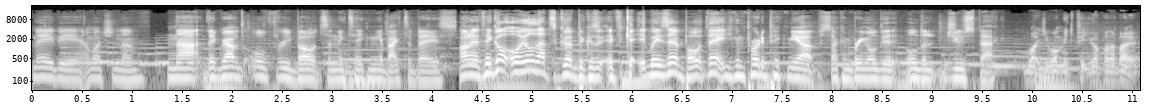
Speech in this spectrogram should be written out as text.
Maybe. I'm watching them. Nah, they grabbed all three boats and they're taking it back to base. Oh, no, if they go oil, that's good because if wait, is there a boat there? You can probably pick me up so I can bring all the all the juice back. What, you want me to pick you up on a boat?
